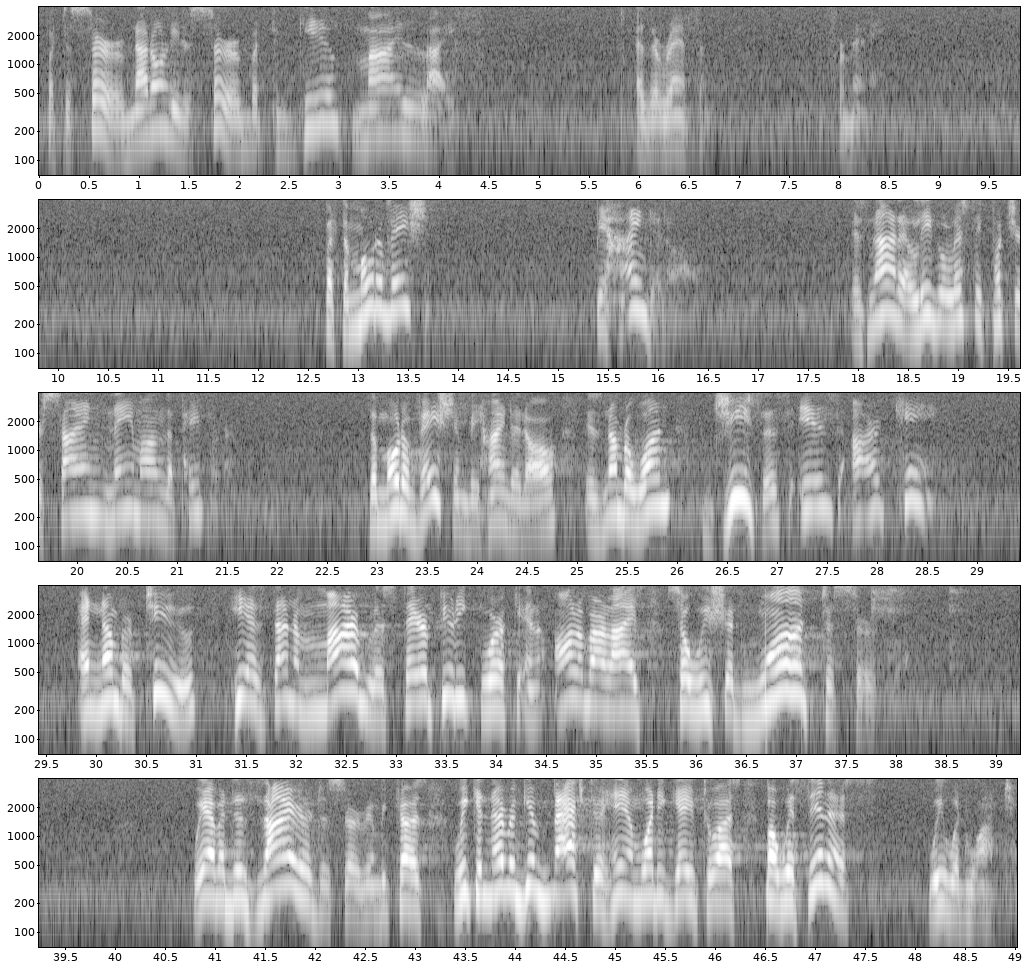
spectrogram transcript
but to serve, not only to serve, but to give my life as a ransom for many. But the motivation behind it all is not a legalistic put your sign name on the paper. The motivation behind it all is number one, Jesus is our King. And number two, he has done a marvelous therapeutic work in all of our lives, so we should want to serve him. We have a desire to serve Him because we can never give back to Him what He gave to us, but within us, we would want to.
